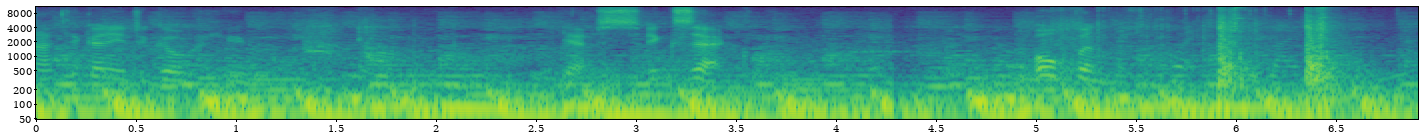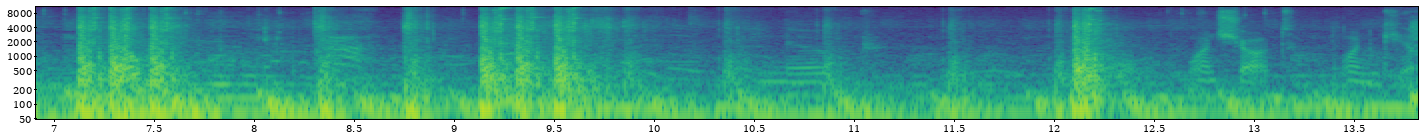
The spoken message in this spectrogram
I think I need to go here. Yes, exactly. Open. Nope. One shot, one kill.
